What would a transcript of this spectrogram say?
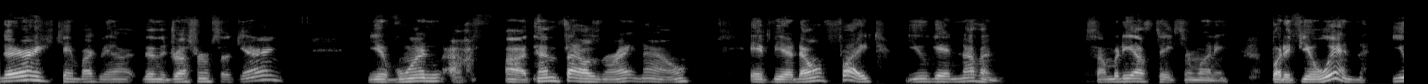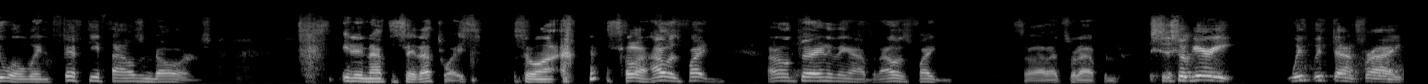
Gary," he came back in the dressing room. Said, "Gary, you've won uh, uh, ten thousand right now. If you don't fight, you get nothing. Somebody else takes your money. But if you win, you will win fifty thousand dollars." He didn't have to say that twice. So, uh, so I was fighting. I don't care anything happened. I was fighting. So uh, that's what happened. So, so, Gary, with with Don Frye,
